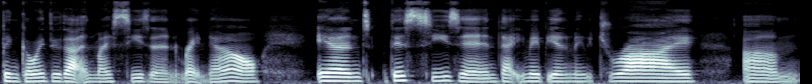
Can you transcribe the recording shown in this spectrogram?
been going through that in my season right now. And this season that you may be in, maybe dry, um,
